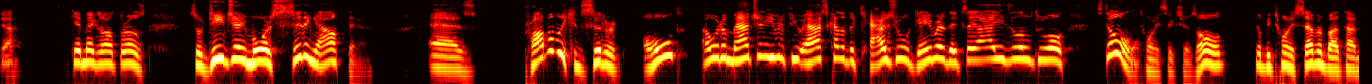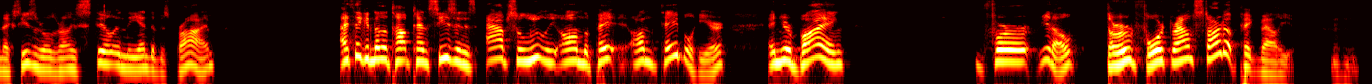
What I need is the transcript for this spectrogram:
Yeah, kid makes all throws. So DJ Moore sitting out there as probably considered old. I would imagine, even if you ask kind of the casual gamer, they'd say, ah, he's a little too old. Still only 26 years old. He'll be 27 by the time next season rolls around. He's still in the end of his prime. I think another top 10 season is absolutely on the pay, on the table here, and you're buying for you know third, fourth round startup pick value. Mhm.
